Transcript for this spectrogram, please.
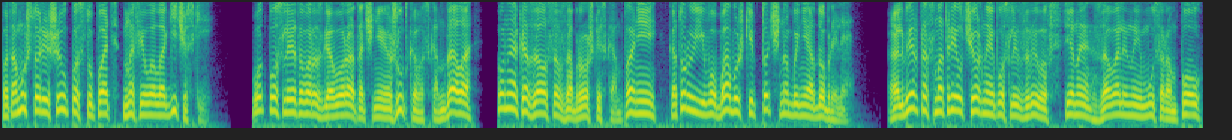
потому что решил поступать на филологический. Вот после этого разговора, а точнее жуткого скандала, он и оказался в заброшке с компанией, которую его бабушки точно бы не одобрили. Альберт осмотрел черные после взрывов стены, заваленный мусором пол,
